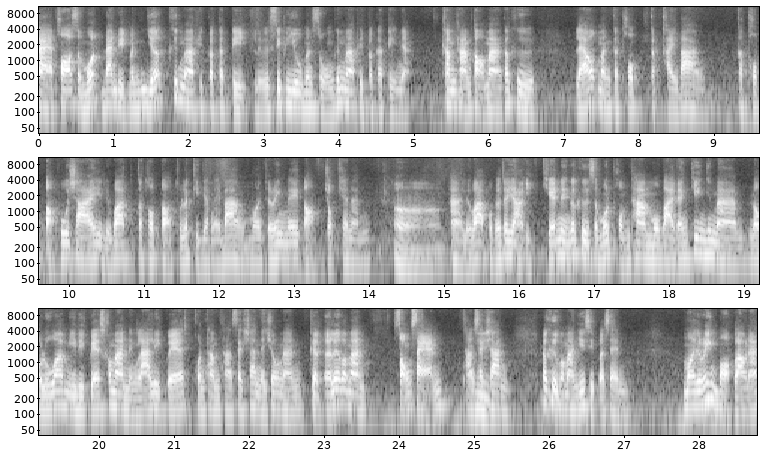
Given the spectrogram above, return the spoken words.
แต่พอสมมติ bandwidth มันเยอะขึ้นมาผิดปกติ หรือ CPU มันสูงขึ้นมาผิดปกติเนี่ยคำถามต่อมาก็คือ แล้วมันกระทบกับใครบ้าง กระทบต่อผู้ใช้หรือว่ากระทบต่อธุรกิจยังไงบ้าง monitoring ไม่ได้ตอบจบแค่นั้นอ๋ออ่าหรือว่าผมยกตัวอย่างอีกเคสหนึ่งก็คือสมมติผมทำโมบายแบงกิ้งขึ้นมา เรารู้ว่ามี Request เข้ามา 1 ล้าน Request คนทำ Transaction ในช่วงนั้น เกิด Error ประมาณ 2 0 0 0 0 0 Transaction ก็คือประมาณ 20% Monitoring บอกเรานะ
